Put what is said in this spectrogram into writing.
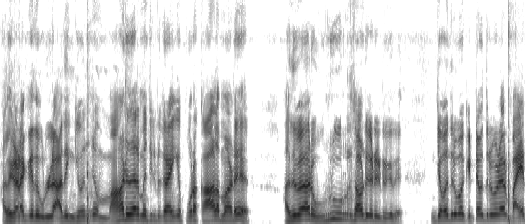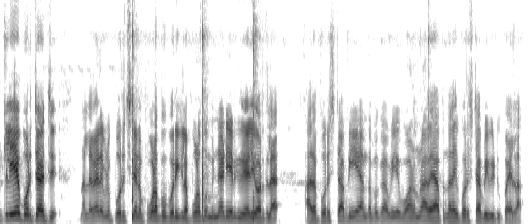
அது கிடக்குது உள்ள. அது இங்கே வந்து மாடு வேறு மேய்ச்சிக்கிட்டு இருக்கிறாங்க. பூரா காளை மாடு. அது வேற உரு உருன்னு சவுண்டு கேட்டுக்கிட்டு இருக்குது. இங்கே வந்துருவோம் கிட்ட வந்துருவா பயத்திலேயே பொறிச்சாச்சு. நல்ல வேலை இப்படி பொறிச்சிட்டேன். பூளப்பு பொறிக்கல. பூளப்பு முன்னாடியே இருக்குது வேலி ஓரத்தில். அதை பொறிச்சிட்டு அப்படியே அந்த பக்கம் அப்படியே போனோம்னா வேப்பந்தலையை பொறிச்சிட்டு அப்படியே வீட்டுக்கு போயிடலாம்.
